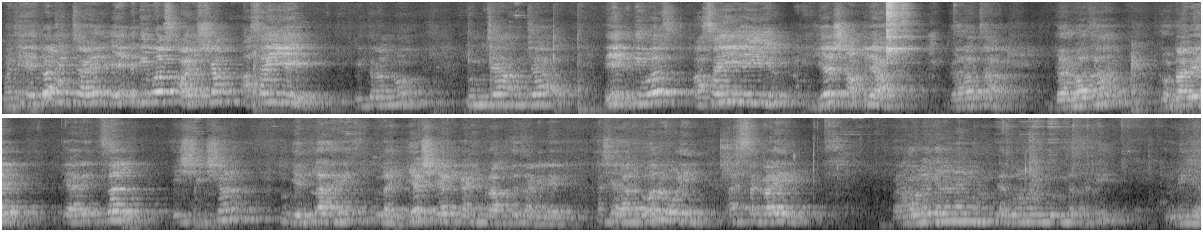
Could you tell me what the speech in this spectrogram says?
माझी एकच इच्छा आहे एक दिवस आयुष्यात असाही येईल मित्रांनो तुमच्या आमच्या एक दिवस असाही येईल यश आपल्या घराचा. दरवाजा ठोठावेल की अरे चल हे शिक्षण तू घेतलं आहे तुला यश या ठिकाणी प्राप्त झालेले आहे. अशा ह्या दोन ओळी आज सकाळी राहवलं गेलं नाही म्हणून त्या दोन ओळी तुमच्यासाठी लिहिल्या.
